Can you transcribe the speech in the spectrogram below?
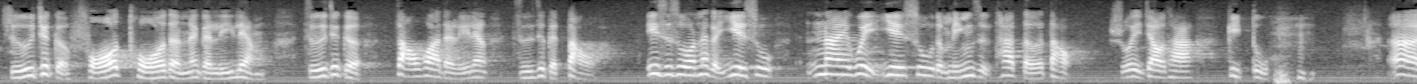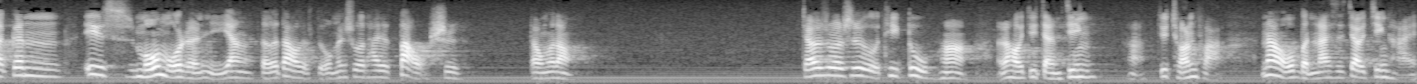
指这个佛陀的那个力量，指这个造化的力量，指这个道啊。意思说，那个耶稣，那一位耶稣的名字，他得到，所以叫他嫉妒。啊，跟一某某人一样得到，我们说他是道士，懂不懂？假如说是我剃度啊，然后就讲经啊，就传法。那我本来是叫金海，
